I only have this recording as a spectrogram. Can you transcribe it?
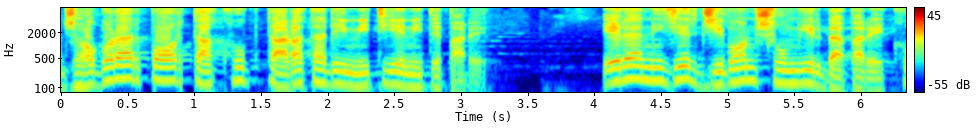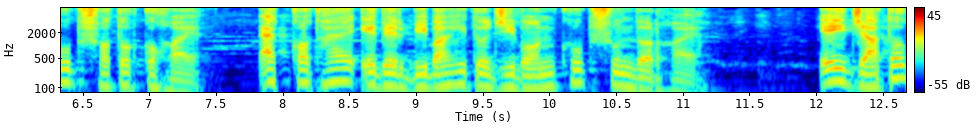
ঝগড়ার পর তা খুব তাড়াতাড়ি মিটিয়ে নিতে পারে। এরা নিজের জীবন সঙ্গীর ব্যাপারে খুব সতর্ক হয়। এক কথায়, এদের বিবাহিত জীবন খুব সুন্দর হয়। এই জাতক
